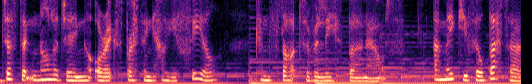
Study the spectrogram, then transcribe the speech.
Just acknowledging or expressing how you feel can start to release burnout and make you feel better.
